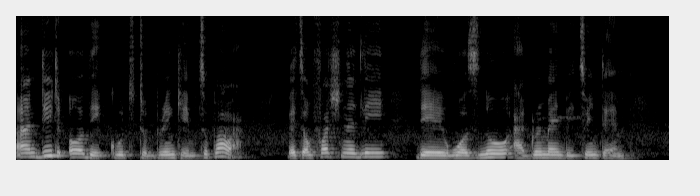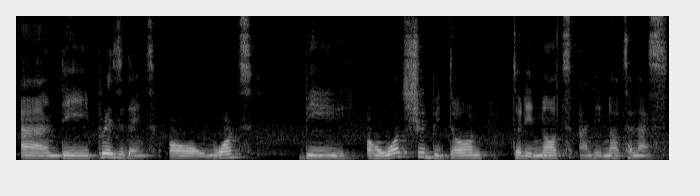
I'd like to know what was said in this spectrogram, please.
and did all they could to bring him to power. But unfortunately, there was no agreement between them and the president or what be on what should be done to the North and the Northerners.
